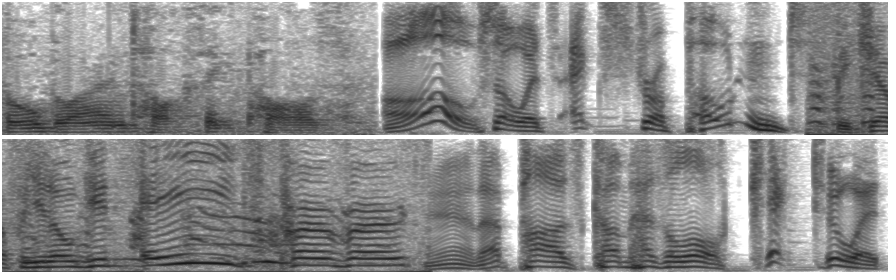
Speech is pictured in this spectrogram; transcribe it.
Full blown toxic pos. Oh, so it's extra potent. Be careful you don't get AIDS, pervert. Yeah, that pause cum has a little kick to it.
